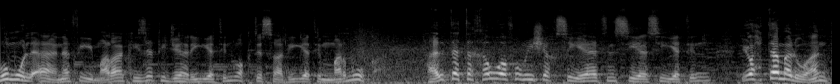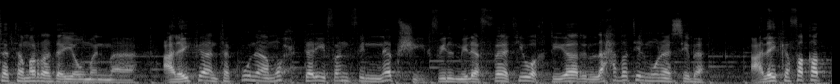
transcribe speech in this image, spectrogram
هم الآن في مراكز تجارية واقتصادية مرموقة. هل تتخوف من شخصيات سياسية يحتمل أن تتمرد يوما ما؟ عليك أن تكون محترفا في النبش في الملفات واختيار اللحظة المناسبة. عليك فقط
